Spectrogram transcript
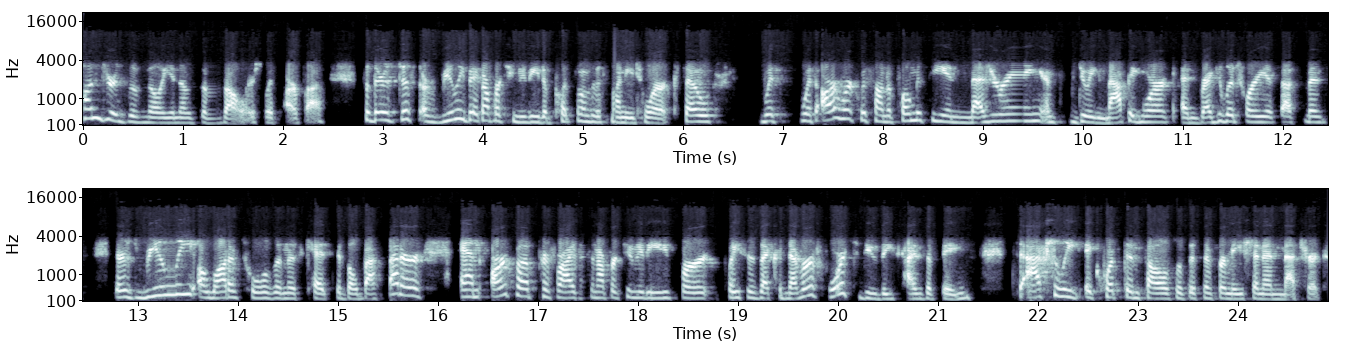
hundreds of millions of dollars with ARPA. So there's just a really big opportunity to put some of this money to work. So with with our work with sound diplomacy and measuring and doing mapping work and regulatory assessments, there's really a lot of tools in this kit to build back better. And ARPA provides an opportunity for places that could never afford to do these kinds of things to actually equip themselves with this information and metrics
